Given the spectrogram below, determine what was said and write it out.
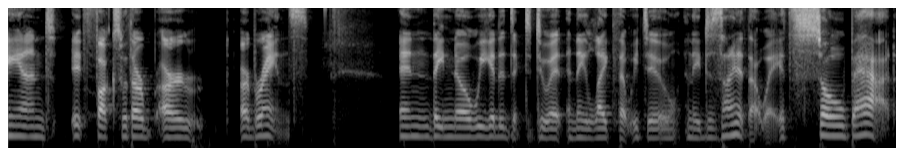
and it fucks with our our our brains. and they know we get addicted to it and they like that we do and they design it that way. It's so bad.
